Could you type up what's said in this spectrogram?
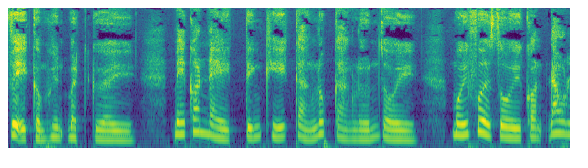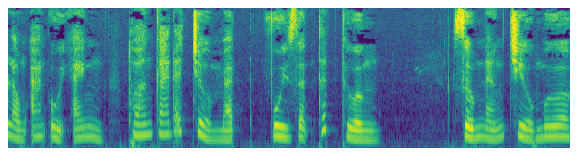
Vị cầm huyên bật cười, bé con này tính khí càng lúc càng lớn rồi, mới vừa rồi còn đau lòng an ủi anh, thoáng cái đã trở mặt, vui giận thất thường. Sớm nắng chiều mưa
